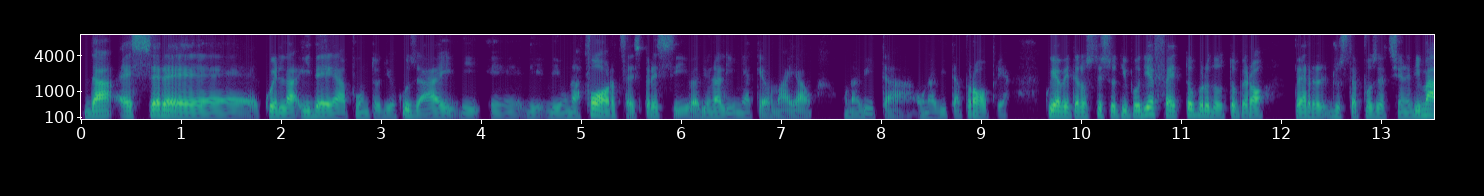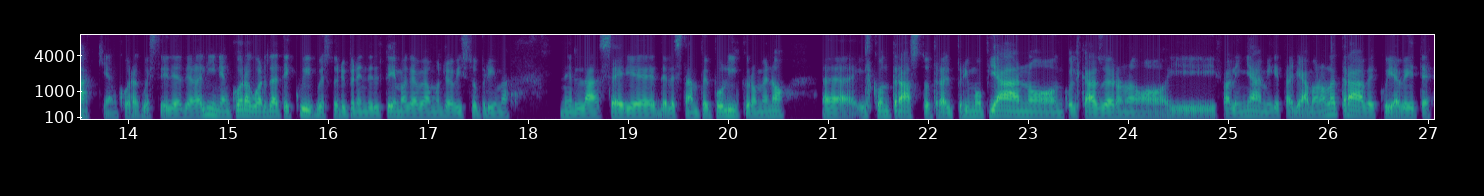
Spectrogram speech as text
da essere quella idea appunto di Okusai di, eh, di, di, una forza espressiva, di una linea che ormai ha una vita, una vita propria. Qui avete lo stesso tipo di effetto prodotto però per giustapposizione di macchie, ancora questa idea della linea. Ancora guardate qui, questo riprende il tema che avevamo già visto prima nella serie delle stampe policrome, no? eh, il contrasto tra il primo piano, in quel caso erano i falegnami che tagliavano la trave, qui avete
